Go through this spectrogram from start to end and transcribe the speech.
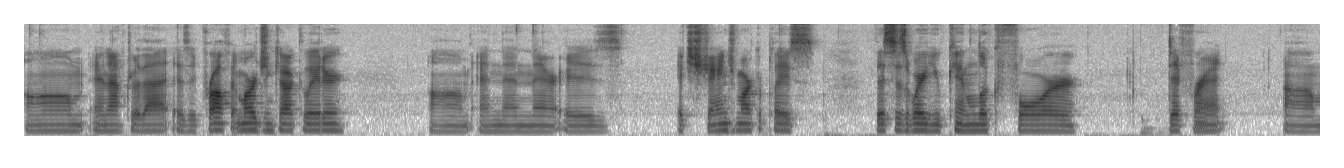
Um, and after that is a profit margin calculator. Um, and then there is exchange marketplace. This is where you can look for different um,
